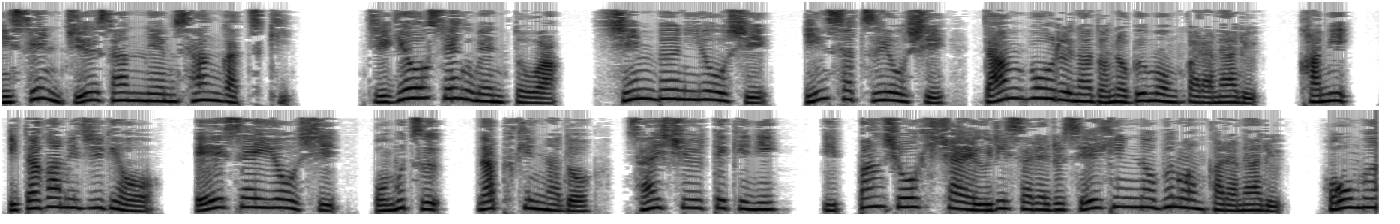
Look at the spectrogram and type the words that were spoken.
2013年3月期。事業セグメントは、新聞用紙、印刷用紙、段ボールなどの部門からなる、紙、板紙事業、衛生用紙、おむつ、ナプキンなど、最終的に一般消費者へ売りされる製品の部門からなる、ホーム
